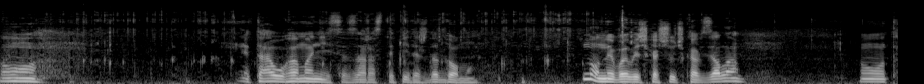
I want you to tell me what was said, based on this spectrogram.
О. Та угаманіся, зараз ти підеш додому. Ну, невеличка щучка взяла. От.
